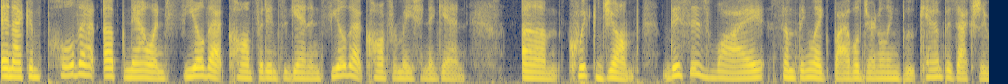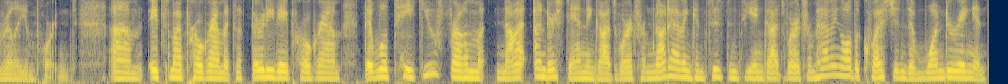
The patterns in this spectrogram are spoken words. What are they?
And I can pull that up now and feel that confidence again and feel that confirmation again um, quick jump. This is why something like Bible Journaling Bootcamp is actually really important. Um, it's my program, it's a 30 day program that will take you from not understanding God's word, from not having consistency in God's word, from having all the questions and wondering and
